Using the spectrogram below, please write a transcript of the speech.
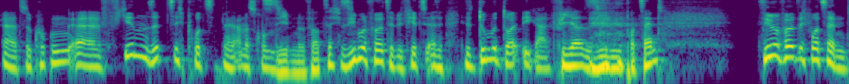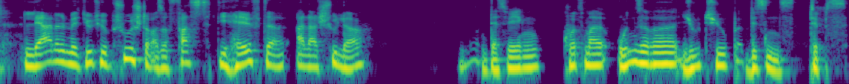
äh, zu gucken. Äh, 74 Prozent, äh, andersrum. 47. 47 bis 40, also diese dumme Deut egal. 4, 7 Prozent. 47 Prozent lernen mit YouTube Schulstoff, also fast die Hälfte aller Schüler. Und deswegen kurz mal unsere YouTube-Wissenstipps.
